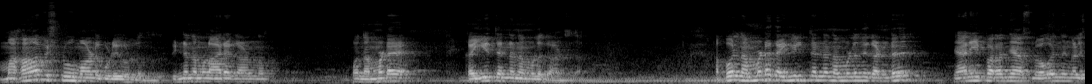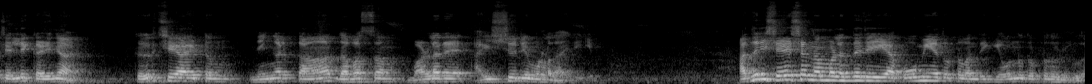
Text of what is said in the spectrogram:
മഹാവിഷ്ണുവുമാണ് കുടികൊള്ളുന്നത്. പിന്നെ നമ്മൾ ആരെ കാണണം? അപ്പോൾ നമ്മുടെ കയ്യിൽ തന്നെ നമ്മൾ കാണുക. അപ്പോൾ നമ്മുടെ കയ്യിൽ തന്നെ നമ്മളിത് കണ്ട് ഞാൻ ഈ പറഞ്ഞ ശ്ലോകം നിങ്ങൾ ചൊല്ലിക്കഴിഞ്ഞാൽ തീർച്ചയായിട്ടും നിങ്ങൾക്ക് ആ ദിവസം വളരെ ഐശ്വര്യമുള്ളതായിരിക്കും. അതിനുശേഷം നമ്മൾ എന്ത് ചെയ്യുക? ഭൂമിയെ തൊട്ട് വന്ദിക്കുക ഒന്ന് തൊട്ട് തൊഴുക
